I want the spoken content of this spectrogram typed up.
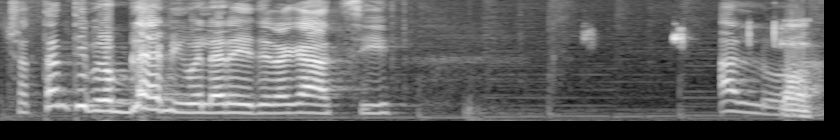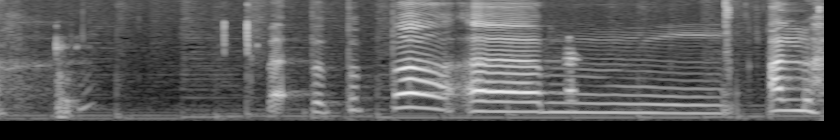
c'ha tanti problemi quella rete, ragazzi. Allora, Ah, pa- pa- pa- pa, ehm, allora,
